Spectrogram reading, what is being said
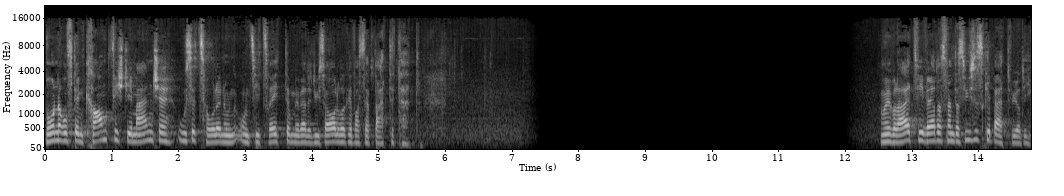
wo er auf dem Kampf ist, die Menschen rauszuholen und, und sie zu retten. Und wir werden uns anschauen, was er betet hat. Und wir überlegt, wie wäre das, wenn das unser Gebet würde?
